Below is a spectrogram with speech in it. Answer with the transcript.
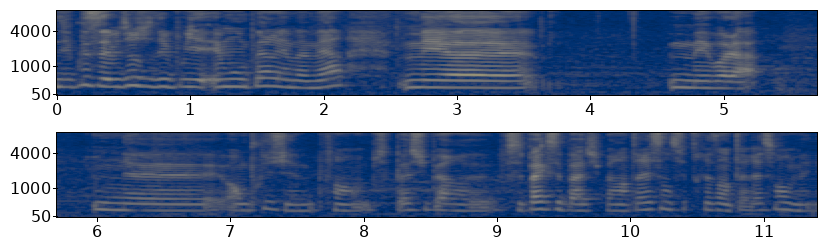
du coup, ça veut dire que j'ai dépouillé et mon père et ma mère. Mais, euh, mais voilà. Euh, en plus, j'aime. Enfin, c'est pas super. euh, c'est pas que c'est pas super intéressant, c'est très intéressant, mais.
